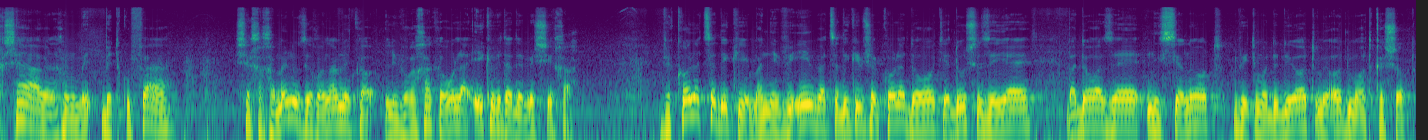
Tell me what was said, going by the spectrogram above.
עכשיו אנחנו בתקופה שחכמינו זיכרונם לברכה קראו לה עקבתא דמשיחא. וכל הצדיקים, הנביאים והצדיקים של כל הדורות ידעו שזה יהיה בדור הזה ניסיונות והתמודדויות מאוד מאוד קשות.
